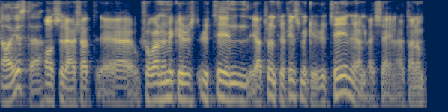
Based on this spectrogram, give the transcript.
ja, just det. och sådär. Så att eh, frågan hur mycket rutin, jag tror inte det finns så mycket rutin i de där tjejerna. Utan de,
